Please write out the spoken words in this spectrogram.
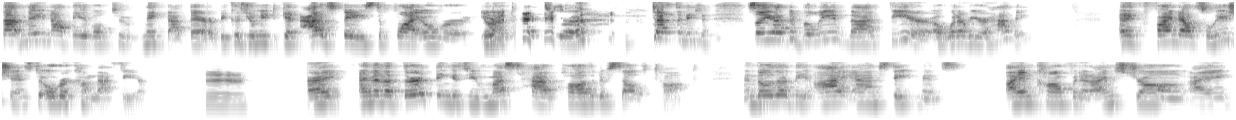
that may not be able to make that there because you'll need to get out of space to fly over you know, to destination. So you have to believe that fear of whatever you're having and find out solutions to overcome that fear. Mm-hmm. Right. And then the third thing is you must have positive self talk. And those are the I am statements. I am confident. I am strong. I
